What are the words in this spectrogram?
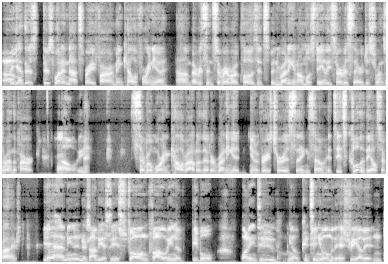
Um, but yeah, um, there's there's one at Knott's Berry Farm in California. Um, ever since the railroad closed, it's been running an almost daily service there. It just runs around the park. Oh, yeah. several more in Colorado that are running it. You know, various tourist things. So it's it's cool that they all survived. Yeah, I mean, and there's obviously a strong following of people wanting to, you know, continue on with the history of it, and,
